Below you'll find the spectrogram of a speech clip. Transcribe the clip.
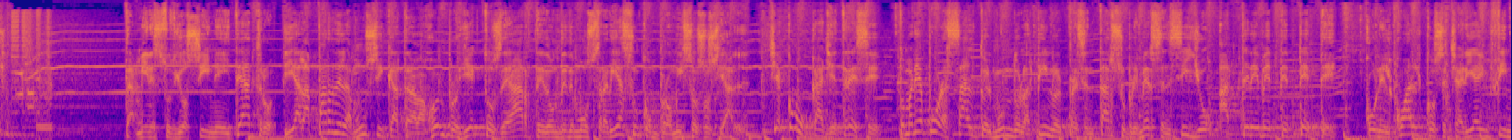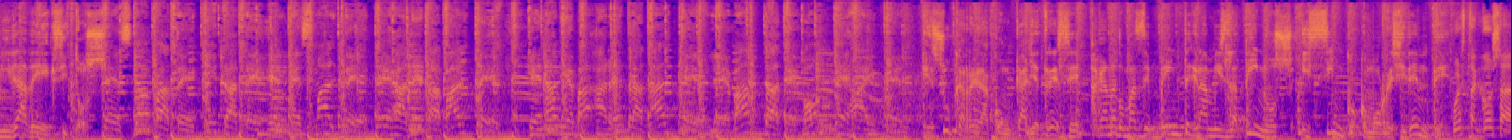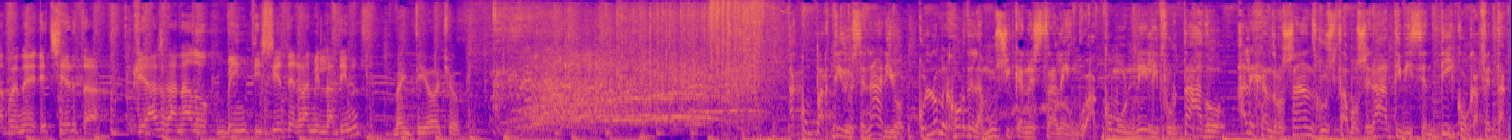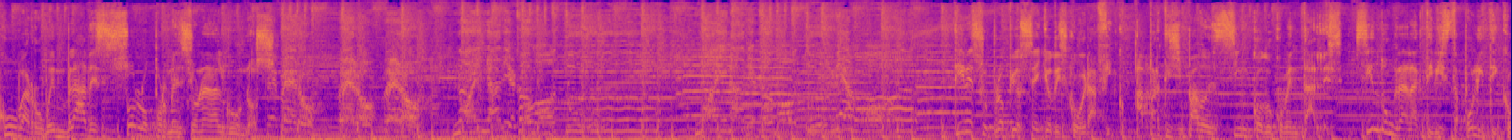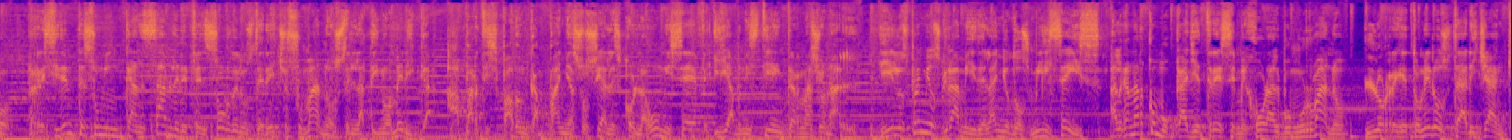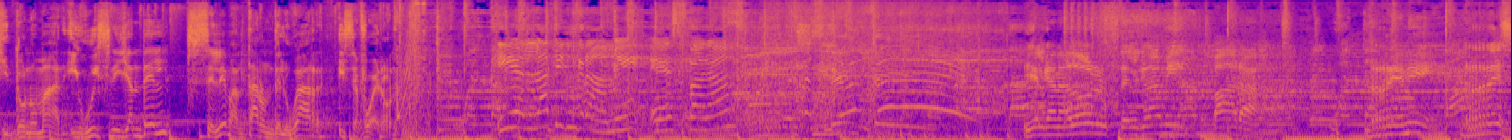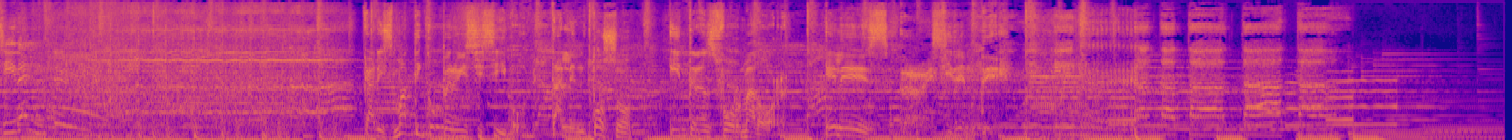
También estudió cine y teatro y a la par de la música trabajó en proyectos de arte donde demostraría su compromiso social. Ya como Calle 13, tomaría por asalto el mundo latino al presentar su primer sencillo Atrévete Tete, con el cual cosecharía infinidad de éxitos. Destápate, quítate el esmalte, deja de taparte, que nadie va su carrera con Calle 13 ha ganado más de 20 Grammys latinos y 5 como residente. Questa cosa, René, è certa che has ganado 27 Grammy latinos? 28. Compartido escenario con lo mejor de la música en nuestra lengua, como Nelly Furtado, Alejandro Sanz, Gustavo Cerati, Vicentico, Café Tacuba, Rubén Blades, solo por mencionar algunos. Pero, pero, pero, no hay nadie como tú. No hay nadie como tú, mi amor. Tiene su propio sello discográfico. Participado en cinco documentales. Siendo un gran activista político, Residente es un incansable defensor de los derechos humanos en Latinoamérica. Ha participado en campañas sociales con la UNICEF y Amnistía Internacional. Y en los premios Grammy del año 2006, al ganar como Calle 13 Mejor Álbum Urbano, los reggaetoneros Daddy Yankee, Don Omar y Wisin y Yandel se levantaron del lugar y se fueron. Y el ganador del Grammy para René Residente. Carismático pero incisivo, talentoso y transformador. Él es Residente.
